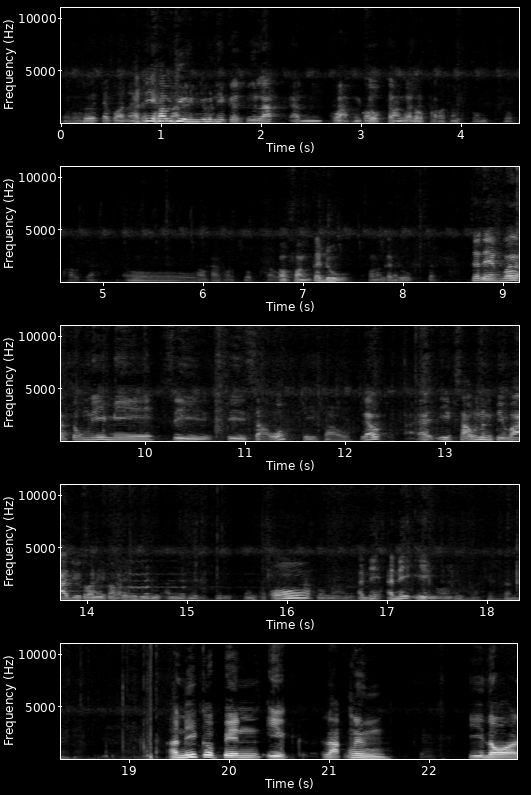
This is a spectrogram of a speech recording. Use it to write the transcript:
โอ้คือแต่ก่อนอันที่เขายืนอยู่นี่ก็คือรักอันฝังศพฝัทั้งงวันศเลยพครับเขาทั้งศพศพเขาจ้ะโอ้เขาเขาศพเขาเขาฝังกระดูกฝังกระดูก แสดงว่าตรงนี้มีสี่สี่เสา สี่เสา แล้วไอ้อีกเสาหนึ่งที่ว่าอยู่ตัวนี้ก็ไหครับเป็นหินอันนี้หินหินหินโอ้ลงมาเนี่ยอันนี้อันนี้อีกนอนดีกว่าอันนี้ก็เป็นอีกหลักหนึ่งที่นอน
